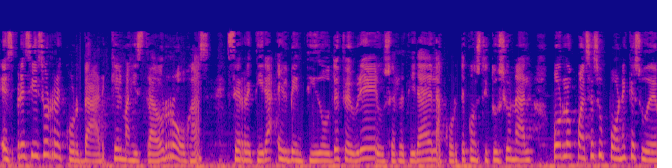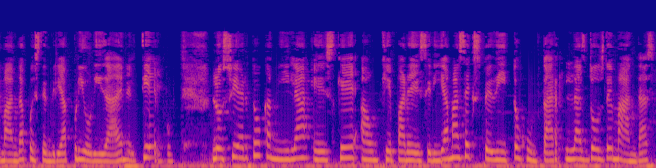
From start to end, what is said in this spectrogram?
Es preciso recordar que el magistrado Rojas se retira el 22 de febrero, se retira de la Corte Constitucional, por lo cual se supone que su demanda pues tendría prioridad en el tiempo. Lo cierto, Camila, es que aunque parecería más expedito juntar las dos demandas,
